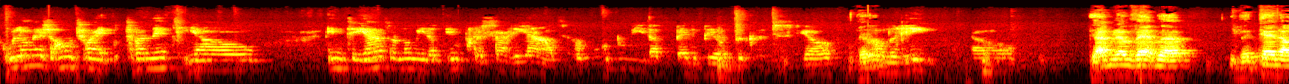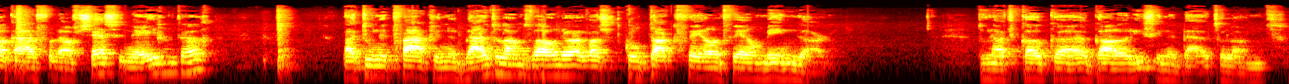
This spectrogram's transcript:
Hoe lang is Antoinette jou... In theater noem je dat impresariaat. Hoe noem je dat bij de beeldende kunst? Jouw Ja. galerie. Jouw... Ja, we, hebben, we kennen elkaar vanaf 96. Maar toen ik vaak in het buitenland woonde, was het contact veel en veel minder. Toen had ik ook uh, galeries in het buitenland.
